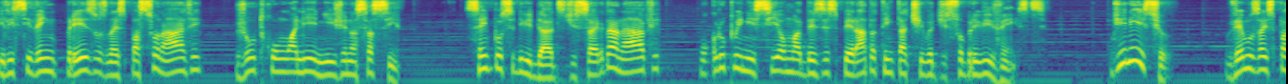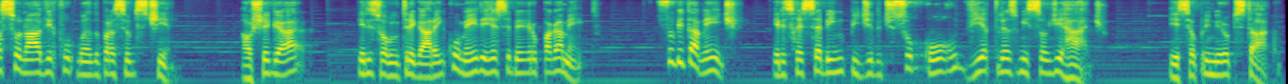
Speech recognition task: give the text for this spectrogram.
eles se veem presos na espaçonave junto com um alienígena assassino. Sem possibilidades de sair da nave, o grupo inicia uma desesperada tentativa de sobrevivência. De início, vemos a espaçonave rumando para seu destino. Ao chegar, eles vão entregar a encomenda e receber o pagamento. Subitamente, eles recebem um pedido de socorro via transmissão de rádio. Esse é o primeiro obstáculo.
